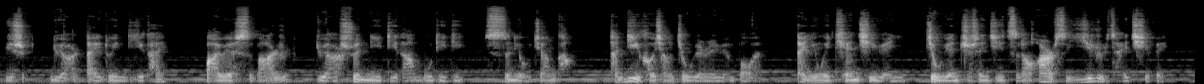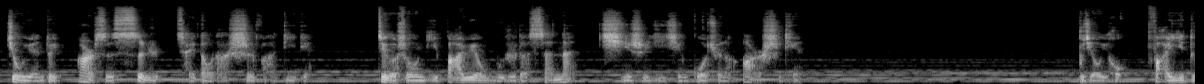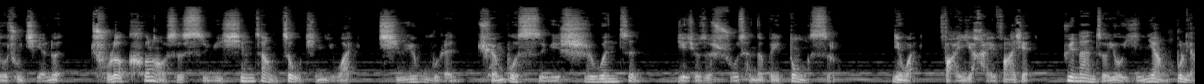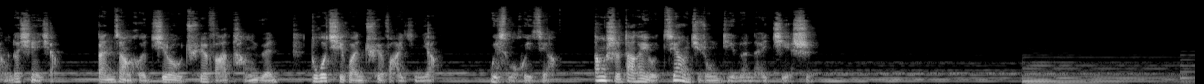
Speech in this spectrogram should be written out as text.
于是女儿带队离开。八月十八日，女儿顺利抵达目的地斯纽江卡，她立刻向救援人员报案，但因为天气原因，救援直升机直到二十一日才起飞，救援队二十四日才到达事发地点。这个时候，离八月五日的山难其实已经过去了二十天。不久以后，法医得出结论。除了柯老师死于心脏骤停以外，其余五人全部死于失温症，也就是俗称的被冻死了。另外，法医还发现遇难者有营养不良的现象，肝脏和肌肉缺乏糖原，多器官缺乏营养。为什么会这样？当时大概有这样几种理论来解释。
